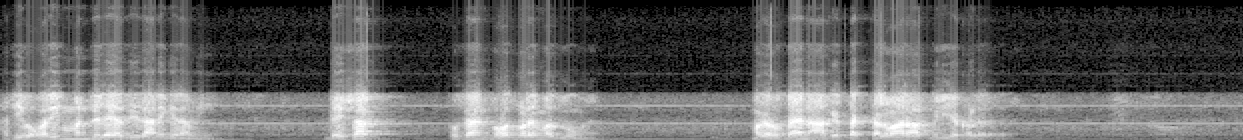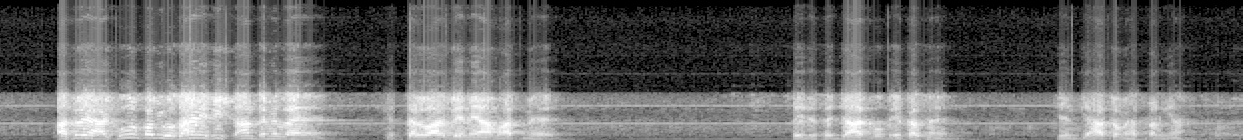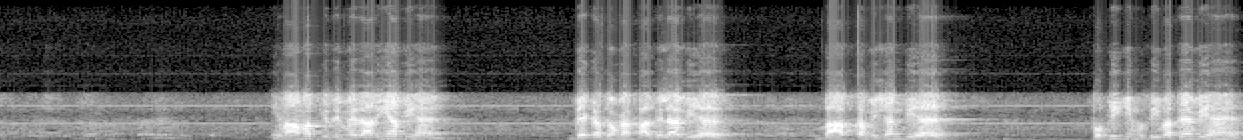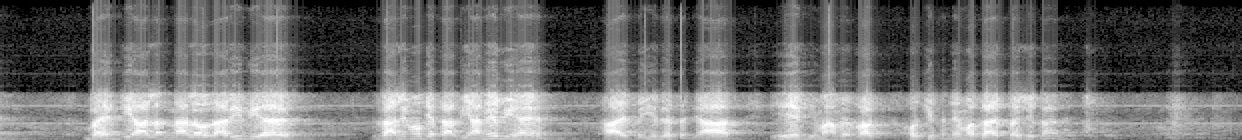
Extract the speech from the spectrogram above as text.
अजीब गरीब मंजिल है अजीजाने के नमी। बेशक हुसैन बहुत बड़े मजलूम हैं, मगर हुसैन आखिर तक तलवार हाथ में लिए खड़े रहे। असर आशूर को भी हुसैन इसी शान से मिल रहे हैं कि तलवार बेनियाम हाथ में है। सैद सज्जाद वो बेकस हैं, जिनके हाथों में हथकड़ियाँ हैं। इमामत की जिम्मेदारियाँ भी हैं, बेकसों का काफिला भी है, बाप का मिशन भी है फूफी की मुसीबतें भी हैं, बहन की नालौजारी भी है, जालिमों के ताजियाने भी हैं। हाय सैद सज्जाद, एक इमाम वक्त और कितने मसायब का शिकार है।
